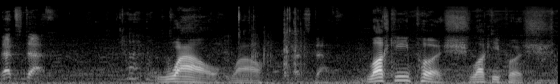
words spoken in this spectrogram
That's death. Wow, wow. That's death. Lucky push, lucky push.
